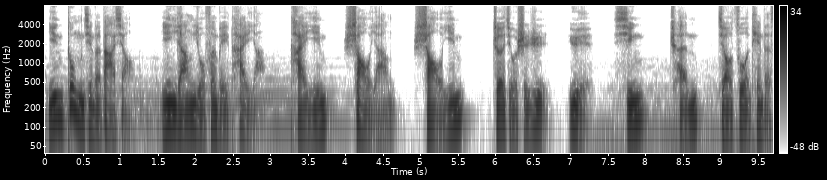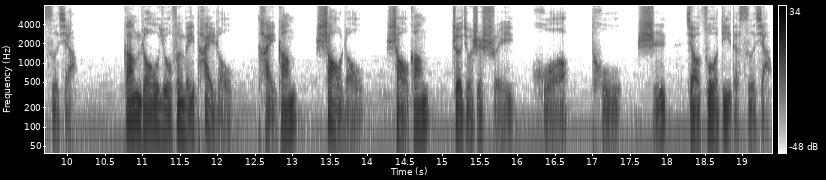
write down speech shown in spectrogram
因动静的大小，阴阳又分为太阳、太阴、少阳、少阴，这就是日、月、星、辰，叫做天的四象。刚柔又分为太柔、太刚、少柔、少刚，这就是水、火、土、十，叫做地的思想。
